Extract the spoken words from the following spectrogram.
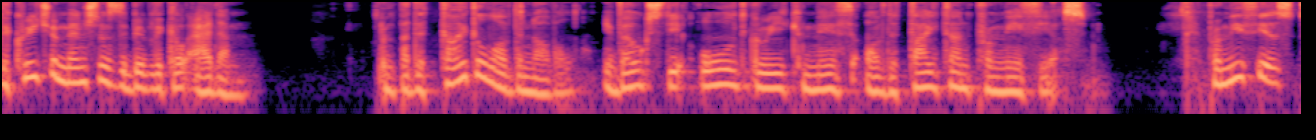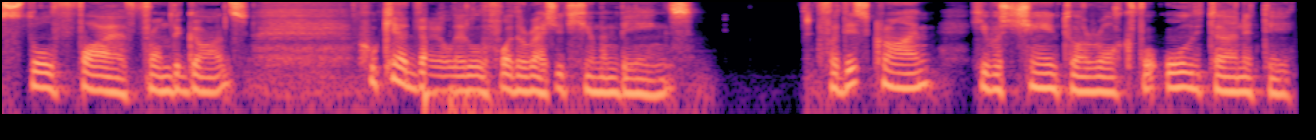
The creature mentions the biblical Adam. But the title of the novel evokes the old Greek myth of the Titan Prometheus. Prometheus stole fire from the gods, who cared very little for the wretched human beings. For this crime, he was chained to a rock for all eternity,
